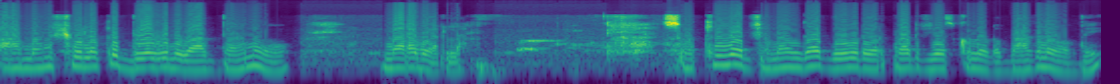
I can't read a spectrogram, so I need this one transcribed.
ఆ మనుషులకి దేవుని వాగ్దానం నెరవేరలే. స్వకీయ జనంగా దేవుడు ఏర్పాటు చేసుకున్నాడు. బాగానే ఉంది.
